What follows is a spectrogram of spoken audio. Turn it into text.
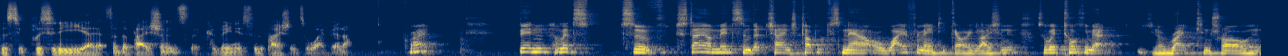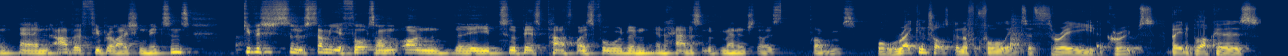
The simplicity uh, for the patients, the convenience for the patients are way better. Great. Ben, let's sort of stay on medicine but change topics now away from anticoagulation. So we're talking about you know rate control and, and other fibrillation medicines. Give us sort of some of your thoughts on on the sort of best pathways forward and, and how to sort of manage those problems. Well, rate control is going to fall into three groups: beta blockers,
